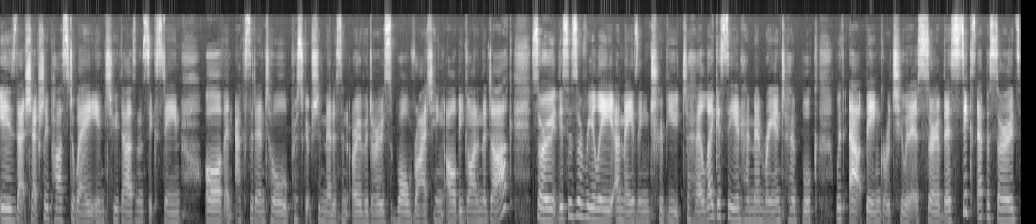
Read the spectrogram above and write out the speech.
is that she actually passed away in 2016 of an accidental prescription medicine overdose while writing I'll Be Gone in the Dark. So, this is a really amazing tribute to her legacy and her memory and to her book without being gratuitous. So, there's six episodes.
